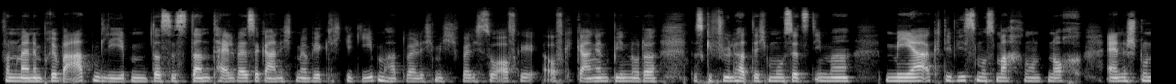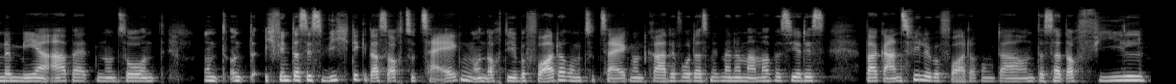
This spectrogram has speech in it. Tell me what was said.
von meinem privaten Leben, dass es dann teilweise gar nicht mehr wirklich gegeben hat, weil ich mich, weil ich so aufge, aufgegangen bin oder das Gefühl hatte, ich muss jetzt immer mehr Aktivismus machen und noch eine Stunde mehr arbeiten und so so und und, und ich finde, das ist wichtig, das auch zu zeigen und auch die Überforderung zu zeigen. Und gerade wo das mit meiner Mama passiert ist, war ganz viel Überforderung da. Und das hat auch viel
